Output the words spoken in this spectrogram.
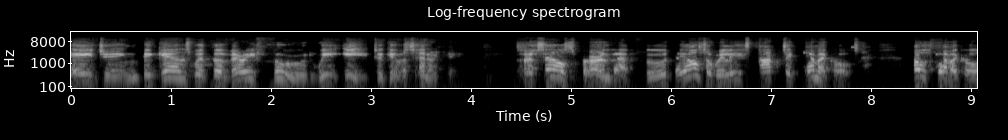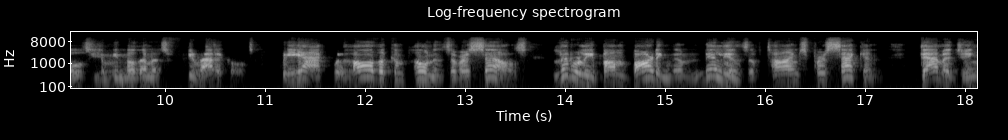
aging begins with the very food we eat to give us energy. Our cells burn that food, they also release toxic chemicals. Those chemicals, you may know them as free radicals, react with all the components of our cells, literally bombarding them millions of times per second, damaging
